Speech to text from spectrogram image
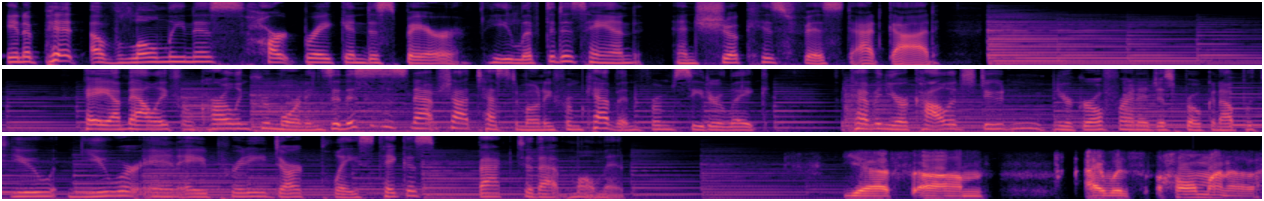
In a pit of loneliness, heartbreak, and despair, he lifted his hand and shook his fist at God. Hey, I'm Allie from Karl and Crew Mornings, and this is a snapshot testimony from Kevin from Cedar Lake. So Kevin, you're a college student. Your girlfriend had just broken up with you, and you were in a pretty dark place. Take us back to that moment. Yes, um, I was home on a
